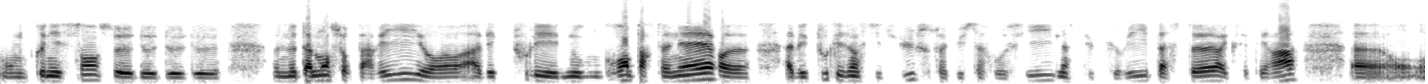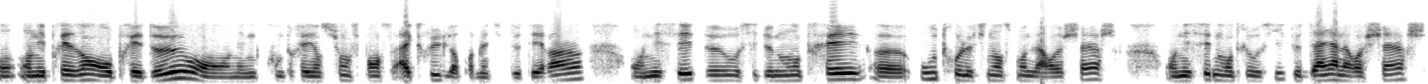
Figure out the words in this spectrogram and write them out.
une, connaissance de, de, de, notamment sur Paris, euh, avec tous les nos grands partenaires, euh, avec tous les instituts, que ce soit Gustave Roussy, l'Institut Curie, Pasteur, etc. Euh, on, on, est présent auprès d'eux. On a une compréhension, je pense, accrue de leurs problématiques de terrain. On essaie de, aussi de montrer, euh, outre le financement de la recherche, on essaie de montrer aussi que derrière la recherche,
